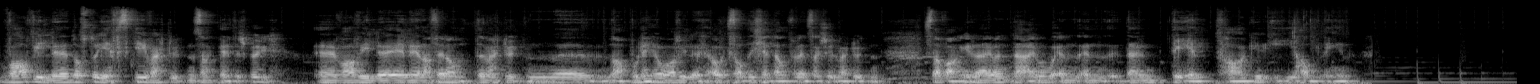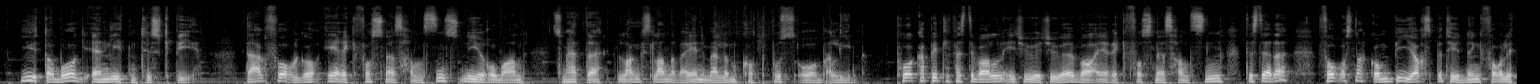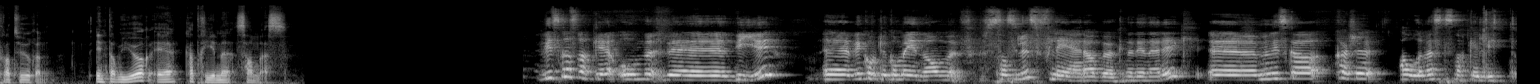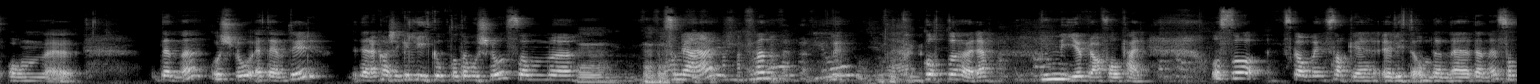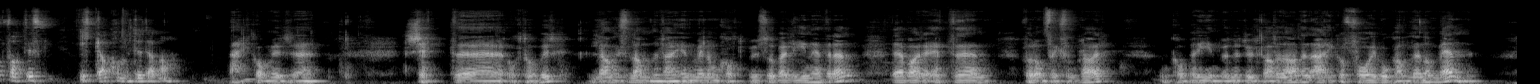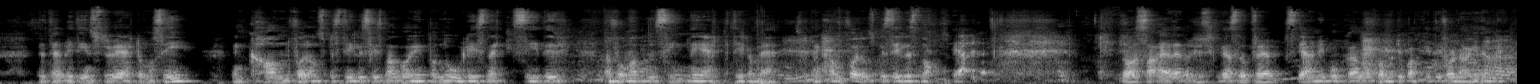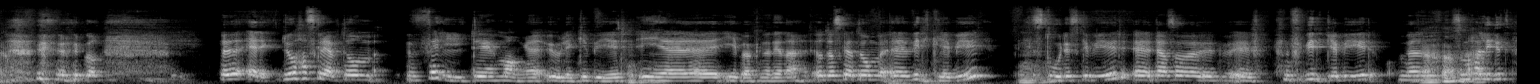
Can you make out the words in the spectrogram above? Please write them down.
Hva ville Dostojevskij vært uten St. Petersburg? Eh, hva ville Elena Ferrante vært uten eh, Napoli? Og hva ville Alexander Kielland for den saks skyld vært uten Stavanger? Det er jo en, det er jo en, en, er en deltaker i handlingen. Gyterborg er en liten tysk by. Der foregår Erik Fossnes Hansens nye roman som heter 'Langs landeveien mellom Cottbus og Berlin'. På Kapittelfestivalen i 2020 var Erik Fossnes Hansen til stede for å snakke om byers betydning for litteraturen. Intervjuer er Katrine Sandnes. Vi skal snakke om eh, byer. Eh, vi kommer til å komme innom sannsynligvis flere av bøkene dine, Erik. Eh, men vi skal kanskje aller mest snakke litt om denne, 'Oslo et eventyr'. Dere er kanskje ikke like opptatt av Oslo som, mm. Som jeg er, men godt å høre. Mye bra folk her. Og så skal vi snakke litt om denne, denne som faktisk ikke har kommet ut ennå. Nei, kommer eh, 6. oktober. Langs landeveien mellom Cottbus og Berlin, heter den. Det er bare et eh, forhåndseksemplar. Den kommer i innbundet utgave da. Den er ikke å få i bokhandelen ennå, men dette er blitt instruert om å si den kan forhåndsbestilles hvis man går inn på Nordlys nettsider. Da får man den signert, til og med. Så den kan forhåndsbestilles nå. Ja. Nå sa jeg det, nå husker jeg så frem stjerne i boka når jeg kommer tilbake til forlaget. Ja. Uh, Erik, du har skrevet om veldig mange ulike byer i, uh, i bøkene dine. Og du har skrevet om uh, virkelige byer. Mm. Historiske byer. det er altså virkelige byer men, som har ligget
